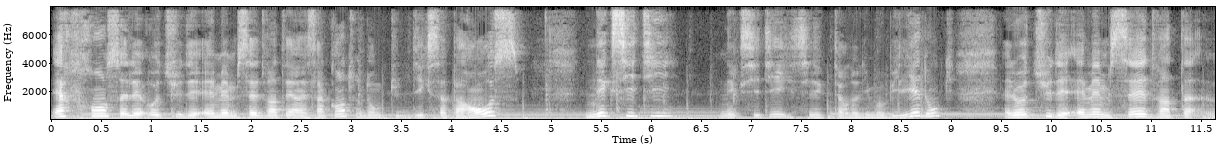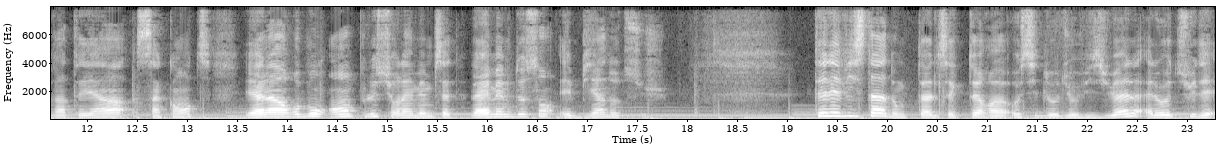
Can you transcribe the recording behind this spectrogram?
Air France, elle est au-dessus des MM7, 21 et 50, donc tu te dis que ça part en hausse. Nexity, Nexity, secteur de l'immobilier donc, elle est au-dessus des MM7, 21, 50 et elle a un rebond en plus sur la MM7. La MM200 est bien au-dessus. Televista, donc tu as le secteur euh, aussi de l'audiovisuel, elle est au-dessus des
